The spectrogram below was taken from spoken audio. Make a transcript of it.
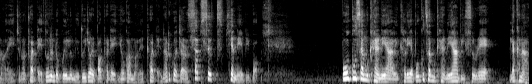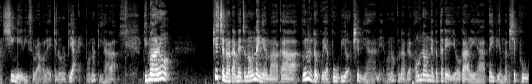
မှာလည်းကျွန်တော်ထွက်တယ်သွေးနဲ့တကွေးလိုမျိုးသွေးကြောတွေပေါက်ထွက်တဲ့ယောဂမှာလည်းထွက်တယ်နောက်တစ်ခုကကျတော့ sepsis ဖြစ်နေပြီပေါ့ ပိုးကူးစက်မှုခံနေရပြီခလေးကပိုးကူးစက်မှုခံနေရပြီဆိုတော့လက္ခဏာရှိနေပြီဆိုတာကိုလည်းကျွန်တော်တို့ပြတယ်ပေါ့နော်ဒီဟာကဒီမှာတော့ဖြစ်ချင်တော့ဒါပေမဲ့ကျွန်တော်တို့နိုင်ငံမှာကသွေးလွန်တုပ်ကွေးကပို့ပြီးတော့အဖြစ်များနေတယ်ပေါ့နော်ခုနပြောအုံနောက်နဲ့ပတ်သက်တဲ့ယောဂတွေကတိတ်ပြီးတော့မဖြစ်ဘူး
